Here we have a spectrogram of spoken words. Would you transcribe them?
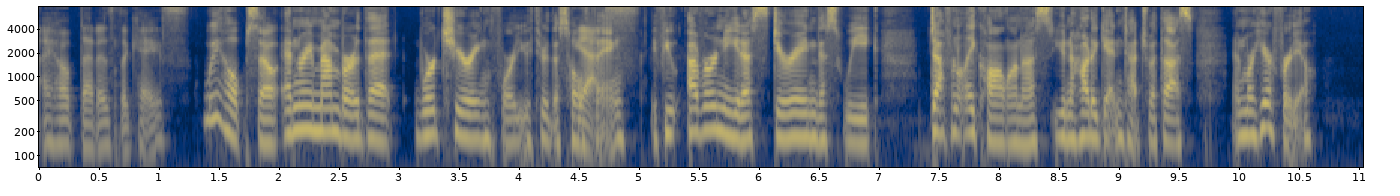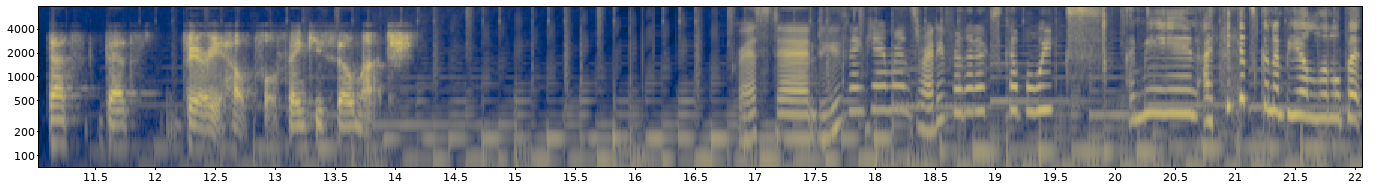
I hope that is the case. We hope so. And remember that we're cheering for you through this whole Yes. thing. If you ever need us during this week, definitely call on us. You know how to get in touch with us, and we're here for you. That's that's very helpful. Thank you so much. Kristen, do you think Cameron's ready for the next couple weeks? I mean, I think it's going to be a little bit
